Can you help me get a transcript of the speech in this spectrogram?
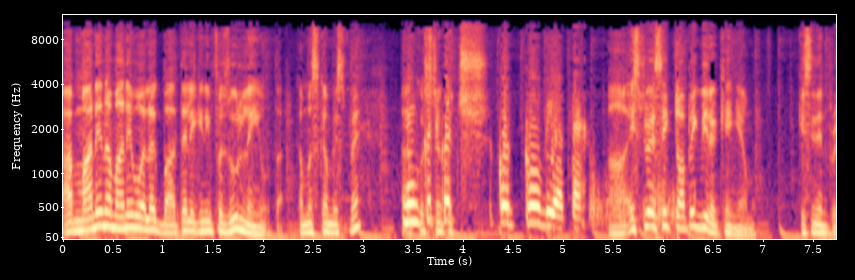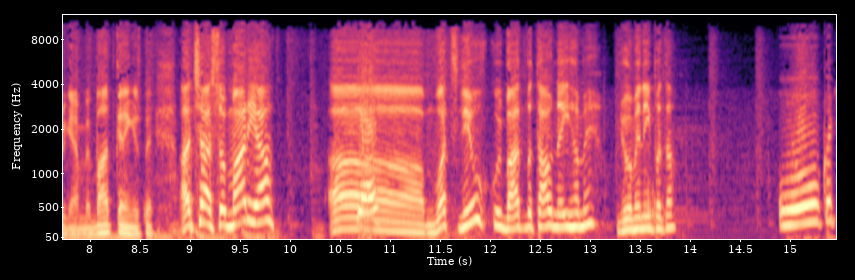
आप माने ना माने वो अलग बात है लेकिन ये फजूल नहीं होता। कम से कम इसमें कुछ ना कुछ कुछ भी होता है। हाँ इस पे वैसे एक टॉपिक भी रखेंगे हम। किसी दिन प्रोग्राम में बात करेंगे इस पे। अच्छा सो मारिया व्हाट्स न्यू कोई बात बताओ नहीं हमें जो हमें नहीं पता। न्यू कुछ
